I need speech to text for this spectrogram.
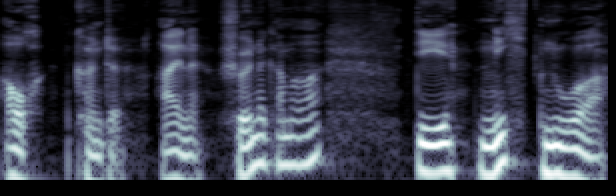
auch könnte. Eine schöne Kamera, die nicht nur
